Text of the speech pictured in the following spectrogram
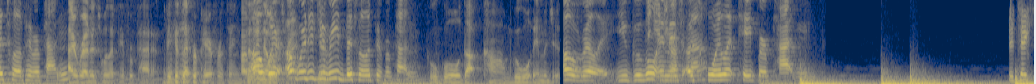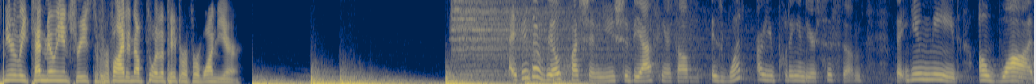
a toilet paper patent? I read a toilet paper patent because I prepare for things. I'm I oh, know where, it's oh, oh where did you Yeah. read the toilet paper patent? Google.com, Google Images. Oh, really? You Google you image a toilet paper patent. It takes nearly 10 million trees to provide enough toilet paper for one year. I think the real question you should be asking yourself is what are you putting into your system that you need a wad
